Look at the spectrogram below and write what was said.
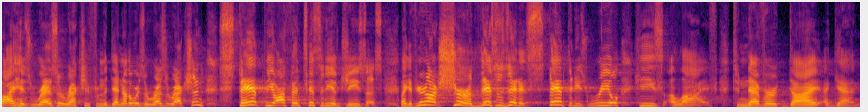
By his resurrection from the dead. In other words, the resurrection stamped the authenticity of Jesus. Like if you're not sure this is it, it's stamped that he's real, he's alive alive, to never die again.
